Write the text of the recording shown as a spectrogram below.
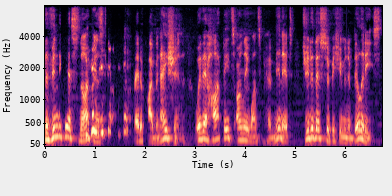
The Vindicare Snipers state of hibernation, where their heart beats only once per minute due to their superhuman abilities.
